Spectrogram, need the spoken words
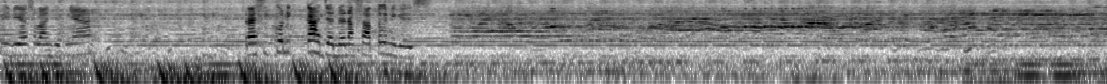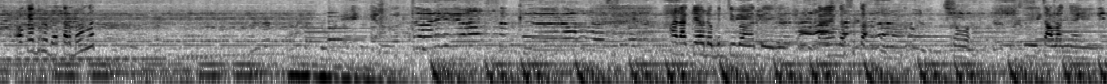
video selanjutnya. Resiko nikah janda anak satu nih guys. Oke bro, datar banget. Anaknya udah benci banget ya gitu. Kayaknya nggak suka sama cowok si calonnya ini.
